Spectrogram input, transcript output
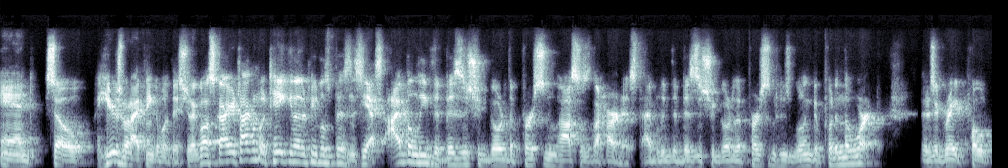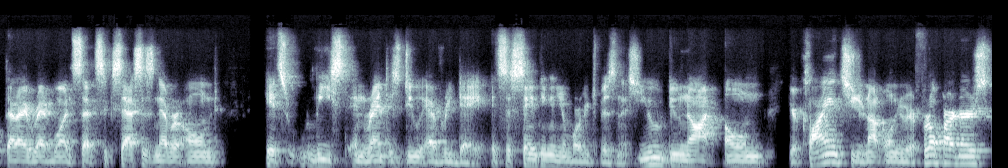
And so here's what I think about this. You're like, well, Scott, you're talking about taking other people's business. Yes, I believe the business should go to the person who hustles the hardest. I believe the business should go to the person who's willing to put in the work. There's a great quote that I read once that success is never owned. It's leased and rent is due every day. It's the same thing in your mortgage business. You do not own your clients. You do not own your referral partners.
